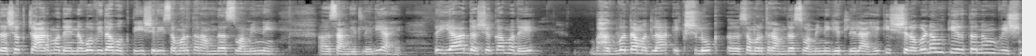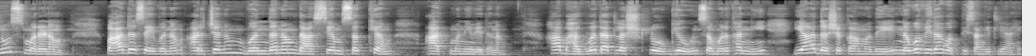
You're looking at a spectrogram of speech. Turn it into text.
दशक चारमध्ये नवविधा भक्ती श्री समर्थ रामदास स्वामींनी सांगितलेली आहे. तर या दशकामध्ये भागवतामधला एक श्लोक समर्थ रामदास स्वामींनी घेतलेला आहे की श्रवणम कीर्तनम विष्णू स्मरणम पादसेवनम अर्चनम वंदनम दास्यम सख्यम आत्मनिवेदनम हा भागवतातला श्लोक घेऊन समर्थांनी या दशकामध्ये नवविधा भक्ती सांगितली आहे.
